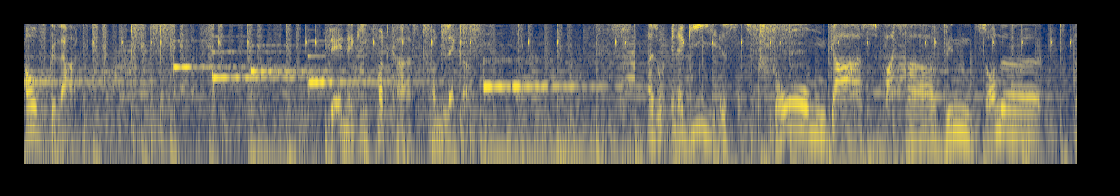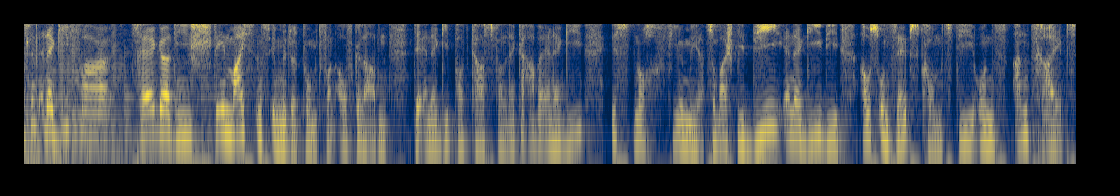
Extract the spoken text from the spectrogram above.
Aufgeladen. Der Energie-Podcast von Lecker. Also Energie ist Strom, Gas, Wasser, Wind, Sonne. Das sind Energieträger, die stehen meistens im Mittelpunkt von Aufgeladen, der Energie-Podcast von Lecker. Aber Energie ist noch viel mehr. Zum Beispiel die Energie, die aus uns selbst kommt, die uns antreibt,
